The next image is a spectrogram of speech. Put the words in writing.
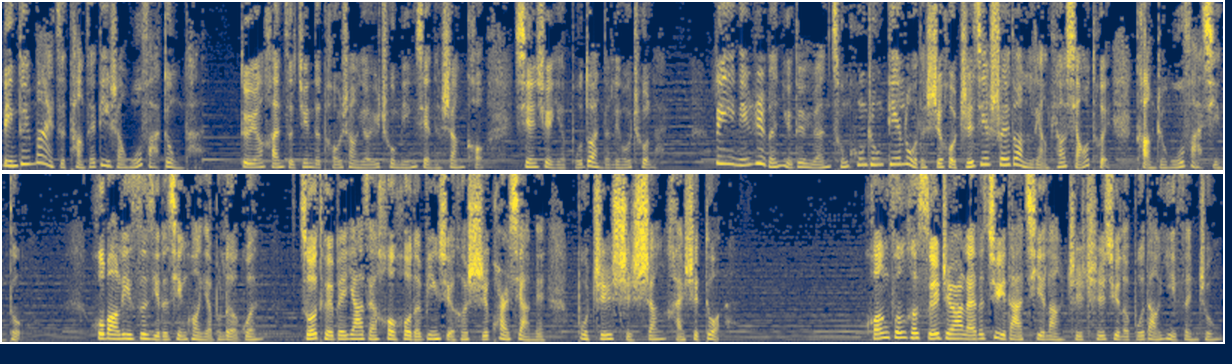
领队麦子躺在地上无法动弹，队员韩子君的头上有一处明显的伤口，鲜血也不断的流出来。另一名日本女队员从空中跌落的时候，直接摔断了两条小腿，躺着无法行动。胡宝利自己的情况也不乐观。左腿被压在厚厚的冰雪和石块下面，不知是伤还是断。狂风和随之而来的巨大气浪只持续了不到一分钟，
